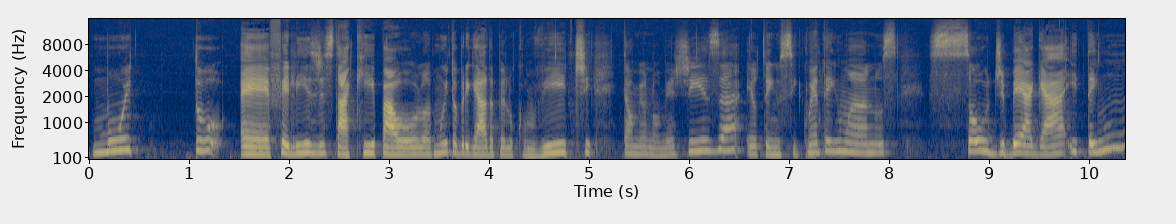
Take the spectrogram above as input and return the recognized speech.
Muito é, feliz de estar aqui, Paola. Muito obrigada pelo convite. Então, meu nome é Giza, eu tenho 51 anos, sou de BH e tenho um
